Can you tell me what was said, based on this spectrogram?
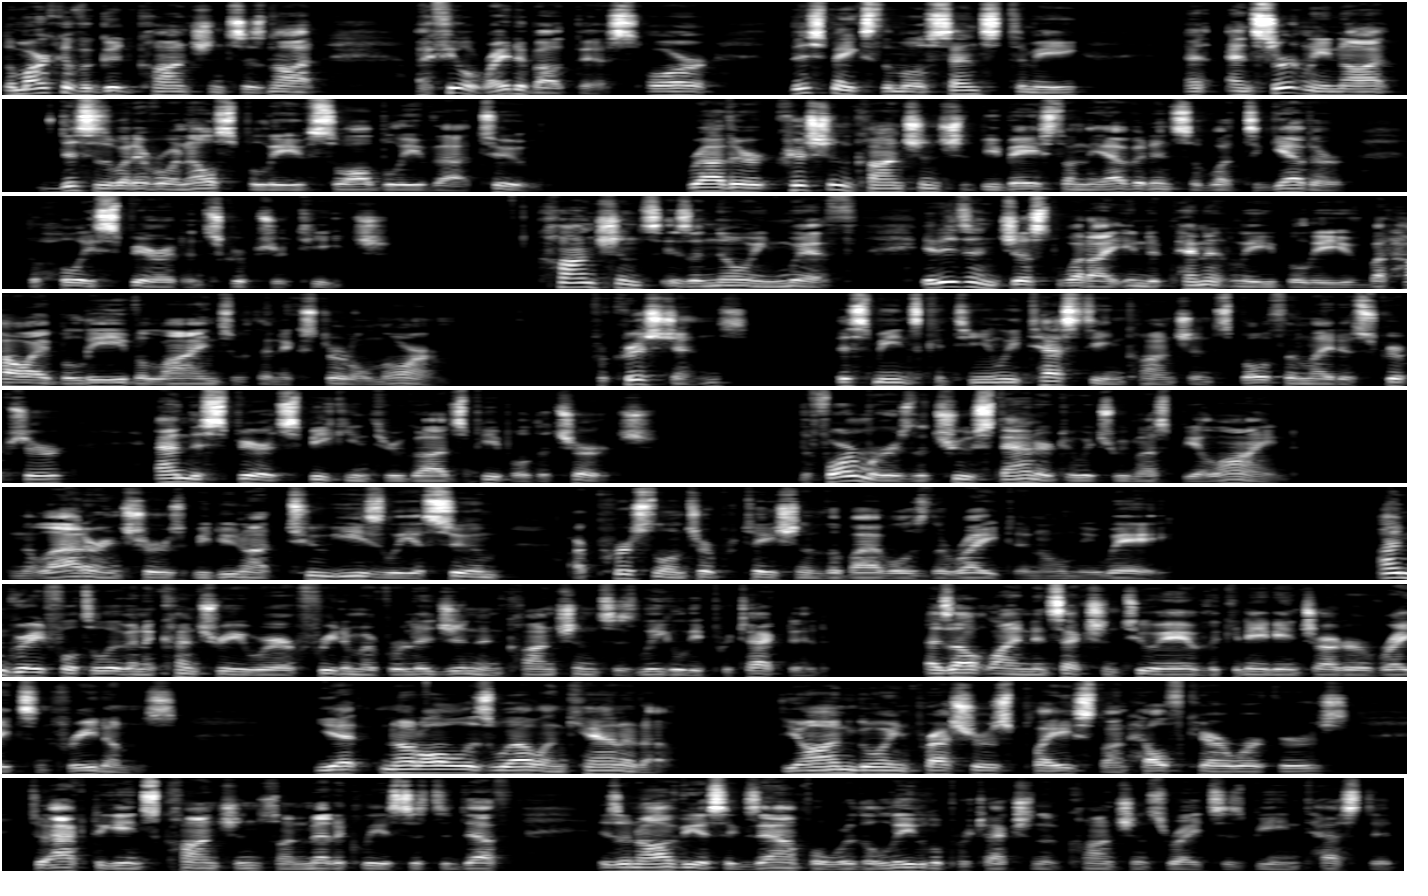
The mark of a good conscience is not, I feel right about this, or this makes the most sense to me, and, certainly not, this is what everyone else believes, so I'll believe that too. Rather, Christian conscience should be based on the evidence of what together the Holy Spirit and Scripture teach. Conscience is a knowing with. It isn't just what I independently believe, but how I believe aligns with an external norm. For Christians, this means continually testing conscience both in light of Scripture and the Spirit speaking through God's people, the church. The former is the true standard to which we must be aligned, and the latter ensures we do not too easily assume our personal interpretation of the Bible is the right and only way. I'm grateful to live in a country where freedom of religion and conscience is legally protected, as outlined in Section 2A of the Canadian Charter of Rights and Freedoms. Yet, not all is well in Canada. The ongoing pressures placed on healthcare workers to act against conscience on medically assisted death is an obvious example where the legal protection of conscience rights is being tested.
